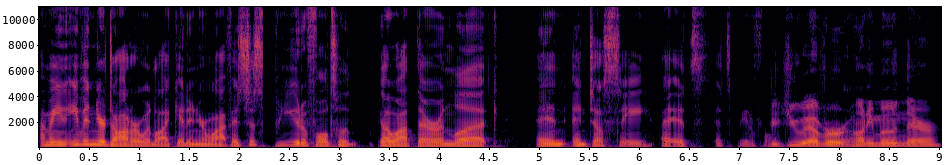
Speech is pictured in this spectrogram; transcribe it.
I mean, even your daughter would like it and your wife. It's just beautiful to go out there and look and and just see. It's it's beautiful. Did you ever honeymoon there?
